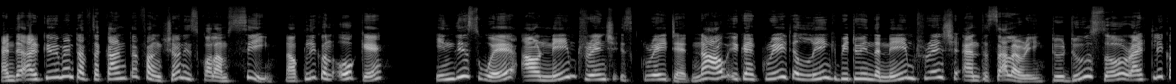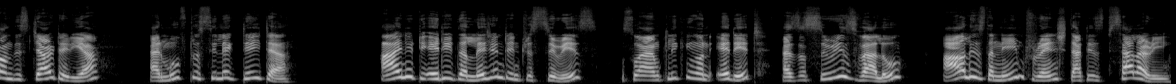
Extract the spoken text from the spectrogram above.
and the argument of the COUNTA function is column C. Now click on OK. In this way, our named range is created. Now you can create a link between the named range and the salary. To do so, right click on this chart area and move to select data. I need to edit the legend entry series, so I am clicking on edit. As a series value, I'll use the named range that is salary.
